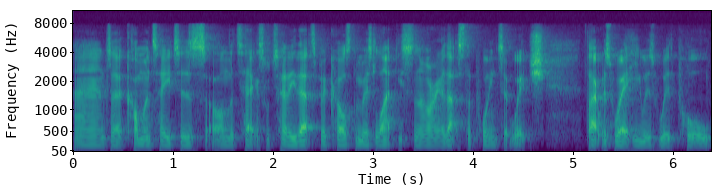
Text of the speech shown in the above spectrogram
And uh, commentators on the text will tell you that's because the most likely scenario, that's the point at which that was where he was with Paul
